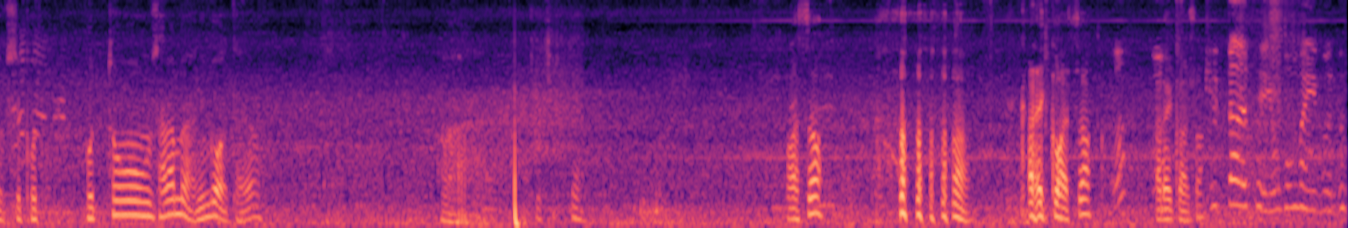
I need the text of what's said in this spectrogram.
역시 보, 보통 사람은 아닌 것 같아요. 아, 솔직해. 왔어? 갈아입고 왔어? 어? 갈아입고 와서? 개 따뜻해 요것만 입어도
